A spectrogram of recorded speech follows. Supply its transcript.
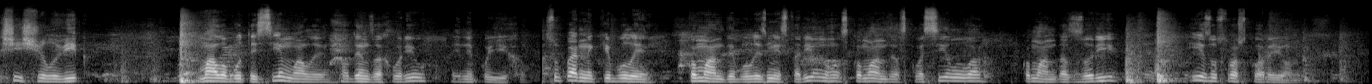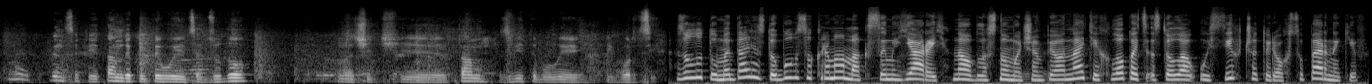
6 чоловік. Мало бути 7, але один захворів і не поїхав. Суперники були, команди були з міста Рівного, з команди з Квасілова, команда з Зорі і з Острозького району. Ну, в принципі, там, де культивується дзюдо, значить, е, там звідти були і борці. Золоту медаль здобув, зокрема, Максим Ярий. На обласному чемпіонаті хлопець здолав усіх чотирьох суперників.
